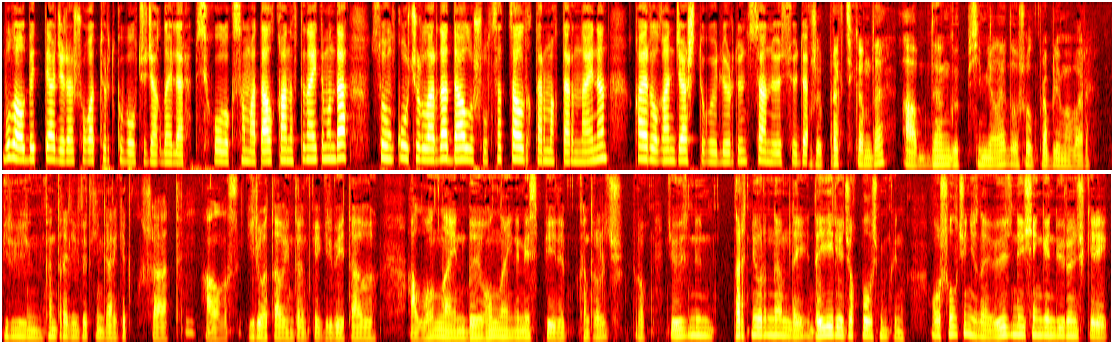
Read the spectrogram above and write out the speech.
Бул албетте ажырашууга түрткү болчу жагдайлар. Психолог самат алкановдун айтымында соңку учурларда дал ушул социалдык тармактардын айынан кайрылган жаш түгөйлөрдүн саны өсүүдө. Уже практикамда абдан көп семьяларда ошол проблема бар. Бири бирин контролировать эткенге аракет кылышат ал кирип атабы интернетке кирбей атабы ал онлайнбы онлайн эмеспи? деп контрольчу бирок же өзүнүн партнеруна мындай доверие жок болушу мүмкүн. Ошол үчүн не знаю өзүнө ишенгенди үйрөнүш керек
